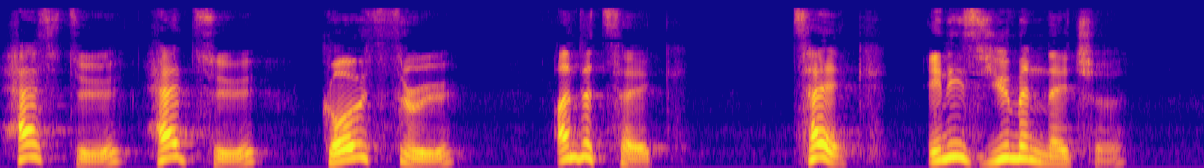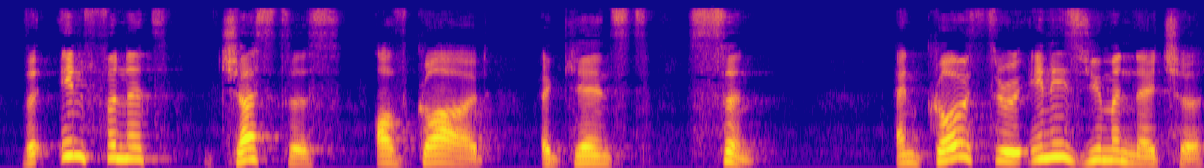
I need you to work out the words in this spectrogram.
has to, had to go through, undertake, take in his human nature the infinite justice of God against sin. And go through in his human nature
